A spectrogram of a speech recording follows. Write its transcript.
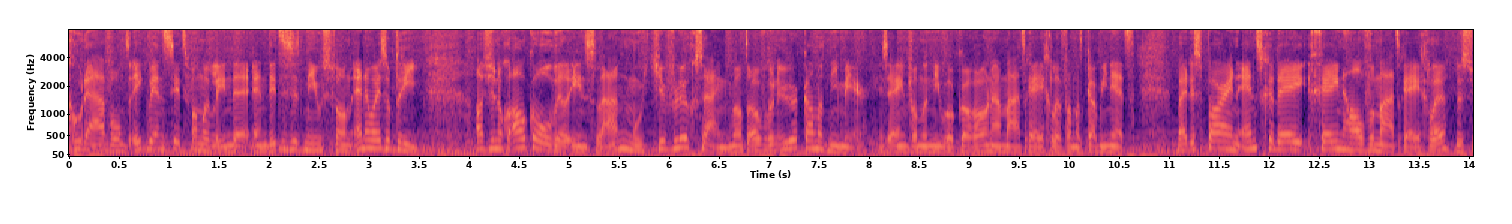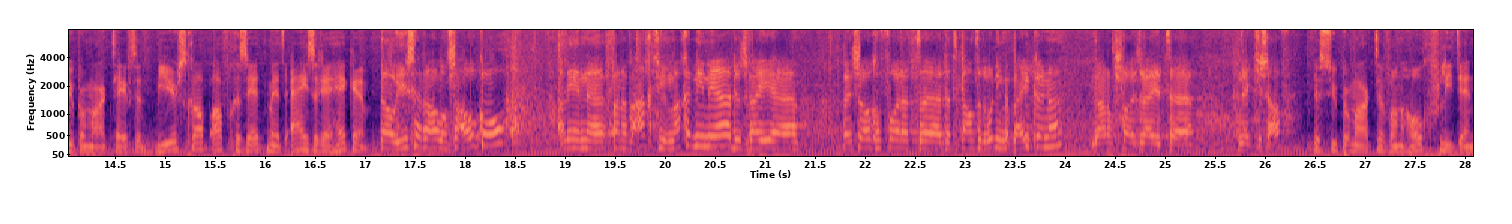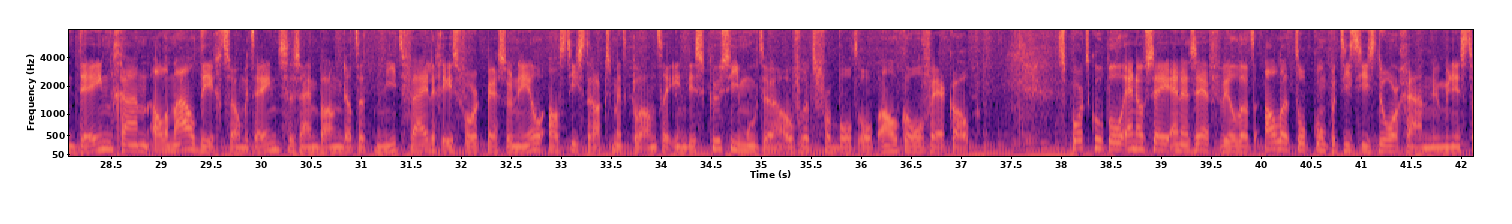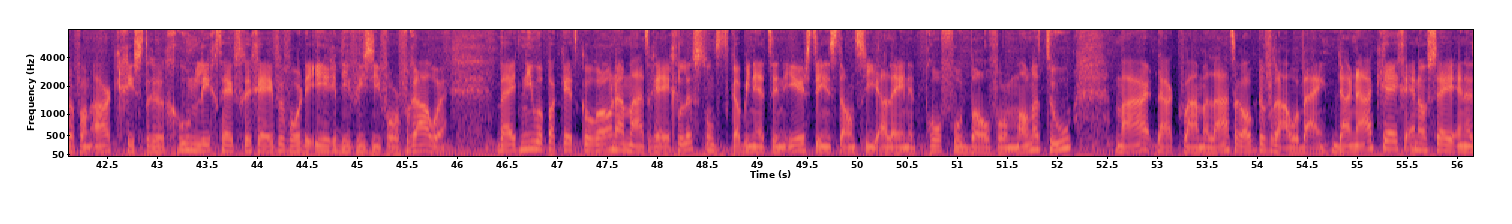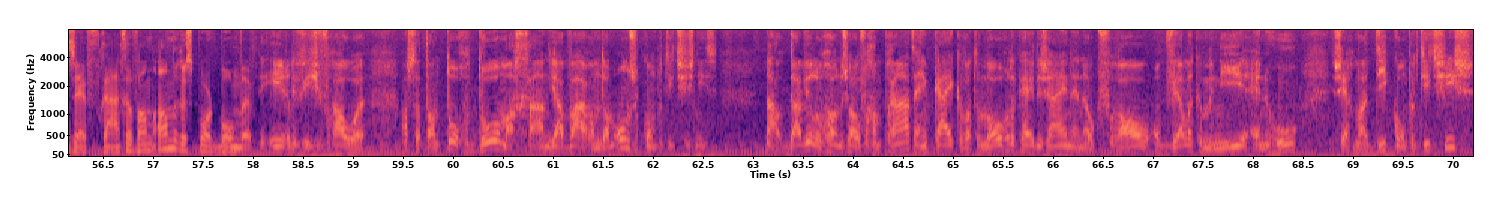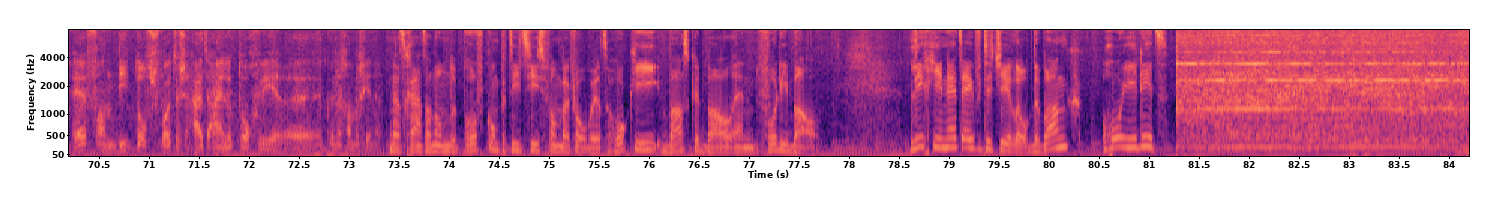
Goedenavond, ik ben Sid van der Linde en dit is het nieuws van NOS op 3. Als je nog alcohol wil inslaan, moet je vlug zijn, want over een uur kan het niet meer. Is een van de nieuwe coronamaatregelen van het kabinet. Bij de Spar in Enschede geen halve maatregelen. De supermarkt heeft het bierschap afgezet met ijzeren hekken. Nou, hier staat al onze alcohol. Alleen uh, vanaf 8 uur mag het niet meer, dus wij, uh, wij zorgen ervoor dat, uh, dat de klanten er ook niet meer bij kunnen. Daarom sluiten wij het netjes af. De supermarkten van Hoogvliet en Deen gaan allemaal dicht zometeen. Ze zijn bang dat het niet veilig is voor het personeel als die straks met klanten in discussie moeten over het verbod op alcoholverkoop. Sportkoepel NOC-NSF wil dat alle topcompetities doorgaan... nu minister Van Ark gisteren groen licht heeft gegeven voor de eredivisie voor vrouwen. Bij het nieuwe pakket coronamaatregelen stond het kabinet in eerste instantie alleen het profvoetbal voor mannen toe. Maar daar kwamen later ook de vrouwen bij. Daarna kreeg NOC-NSF vragen van andere sportbonden. De eredivisie vrouwen, als dat dan toch door mag gaan, ja waarom dan onze competities niet? Nou, daar willen we gewoon eens over gaan praten en kijken wat de mogelijkheden zijn. En ook vooral op welke manier en hoe zeg maar, die competities hè, van die topsporters uiteindelijk toch weer uh, kunnen gaan beginnen. Dat gaat dan om de profcompetities van bijvoorbeeld hockey, basketbal en volleybal. Lig je net even te chillen op de bank, hoor je dit.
